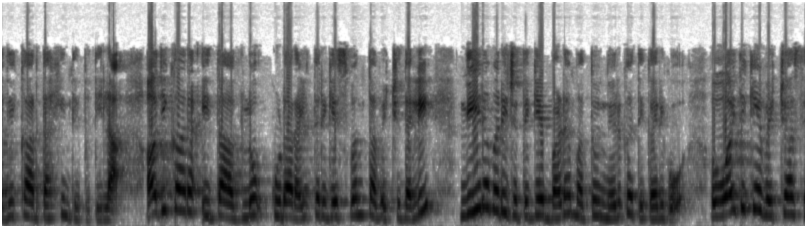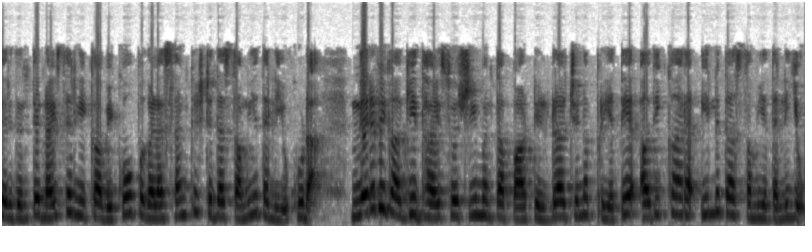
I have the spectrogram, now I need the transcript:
ಅಧಿಕಾರದ ಹಿಂದೆ ಬಿದ್ದಿಲ್ಲ ಅಧಿಕಾರ ಇದ್ದಾಗಲೂ ಕೂಡ ರೈತರಿಗೆ ಸ್ವಂತ ವೆಚ್ಚದಲ್ಲಿ ನೀರಾವರಿ ಜೊತೆಗೆ ಬಡ ಮತ್ತು ನಿರ್ಗತಿಕರಿಗೂ ವೈದ್ಯಕೀಯ ವೆಚ್ಚ ಸೇರಿದಂತೆ ನೈಸರ್ಗಿಕ ವಿಕೋಪಗಳ ಸಂಕಷ್ಟದ ಸಮಯದಲ್ಲಿಯೂ ಕೂಡ ನೆರವಿಗಾಗಿ ಧಾಯಿಸುವ ಶ್ರೀಮಂತ ಪಾಟೀಲ್ರ ಜನಪ್ರಿಯತೆ ಅಧಿಕಾರ ಇಲ್ಲದ ಸಮಯದಲ್ಲಿಯೂ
